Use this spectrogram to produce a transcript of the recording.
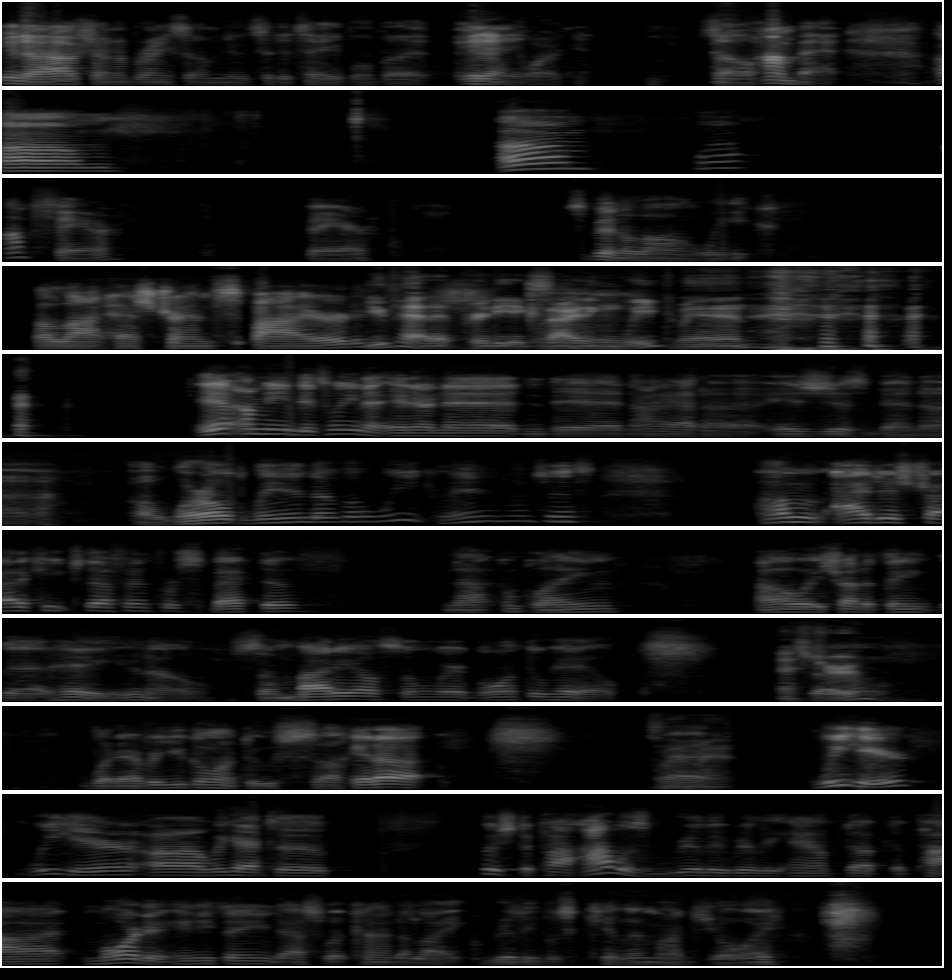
You know, I was trying to bring something new to the table, but it ain't working. So I'm back. Um, um, well, I'm fair. Fair. It's been a long week. A lot has transpired. You've had a pretty exciting Um, week, man. Yeah, I mean, between the internet and then I had a, it's just been a, a whirlwind of a week, man. I just, I'm, I just try to keep stuff in perspective, not complain. I always try to think that, hey, you know, somebody else somewhere going through hell. That's true. Whatever you're going through, suck it up. Yeah, But man. we here, we here. Uh, we had to push the pod. I was really, really amped up the pod more than anything. That's what kind of like really was killing my joy.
